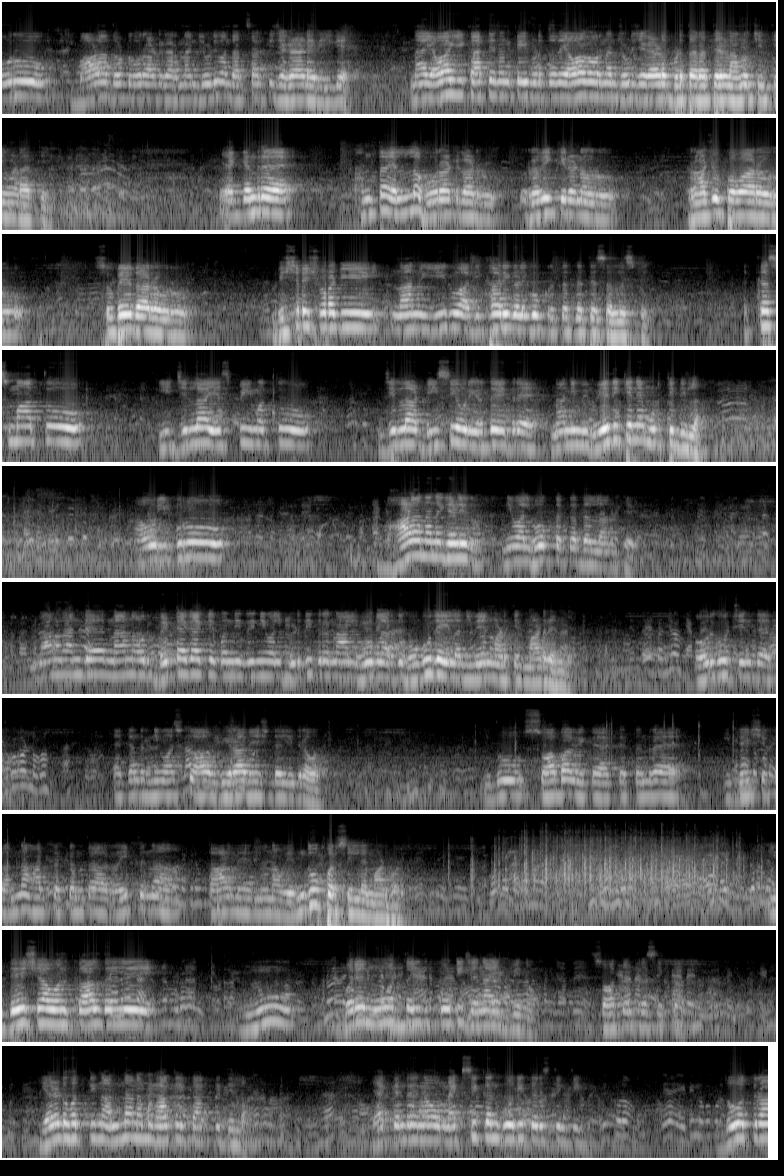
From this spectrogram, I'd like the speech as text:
ಅವರು ಬಹಳ ದೊಡ್ಡ ಹೋರಾಟಗಾರ. ನನ್ನ ಜೋಡಿ ಒಂದು ಹತ್ತು ಸರ್ತಿ ಜಗಳಾಡ್ಯಾರಿ ಹೀಗೆ. ನಾ ಯಾವಾಗ ಈ ಖಾತೆ ನನ್ನ ಕೈ ಬಿಡ್ತದೆ, ಯಾವಾಗ ಅವ್ರು ನನ್ನ ಜೋಡಿ ಜಗಳಾಡೋದು ಬಿಡ್ತಾರ ಅಂತೇಳಿ ನಾನು ಚಿಂತೆ ಮಾಡತ್ತಿ. ಯಾಕಂದ್ರೆ ಅಂತ ಎಲ್ಲ ಹೋರಾಟಗಾರರು, ರವಿ ಕಿರಣ್ ಅವರು, ರಾಜು ಪವಾರ್ ಅವರು, ಸುಬೇದಾರ್ ಅವರು, ವಿಶೇಷವಾಗಿ ನಾನು ಈರುವ ಅಧಿಕಾರಿಗಳಿಗೂ ಕೃತಜ್ಞತೆ ಸಲ್ಲಿಸ್ಬೇಕು. ಅಕಸ್ಮಾತ್ ಈ ಜಿಲ್ಲಾ ಎಸ್ ಪಿ ಮತ್ತು ಜಿಲ್ಲಾ ಡಿ ಸಿ ಅವರು ಇರದೇ ಇದ್ರೆ ನಾನು ನಿಮಗೆ ವೇದಿಕೆನೇ ಮುಟ್ತಿದ್ದಿಲ್ಲ. ಅವರಿಬ್ಬರು ಬಹಳ ನನಗೆ ಹೇಳಿದ್ರು, ನೀವು ಅಲ್ಲಿ ಹೋಗ್ತಕ್ಕದ್ದಲ್ಲ ಅಂತ ಹೇಳಿ. ನಾನು ಅಂದೆ ನಾನು ಅವ್ರಿಗೆ ಭೇಟಿಯಾಗಕ್ಕೆ ಬಂದಿದ್ರಿ, ನೀವು ಅಲ್ಲಿ ಬಿಡ್ದಿದ್ರೆ ನಾ ಅಲ್ಲಿ ಹೋಗ್ಲಾರ್ದು ಹೋಗುವುದೇ ಇಲ್ಲ, ನೀವೇನ್ ಮಾಡ್ತೀರಿ, ಮಾಡ್ರಿ ಅಂದೆ. ಅವ್ರಿಗೂ ಚಿಂತೆ ಆಯ್ತು. ಯಾಕಂದ್ರೆ ನೀವು ಅಷ್ಟು ಆ ವೀರಾವೇಶದಲ್ಲಿ ಇದ್ರೆ ಅವತ್ತು. ಇದು ಸ್ವಾಭಾವಿಕ, ಯಾಕಂತಂದ್ರೆ ಈ ದೇಶಕ್ಕೆ ಅನ್ನ ಹಾಕ್ತಕ್ಕಂಥ ರೈತನ ತಾಳ್ಮೆಯನ್ನು ನಾವು ಎಂದೂ ಪರಿಶೀಲನೆ ಮಾಡಬಾರ್ದು. ಈ ದೇಶ ಒಂದ್ ಕಾಲದಲ್ಲಿ ನೂ, ಬರೀ ಮೂವತ್ತೈದು ಕೋಟಿ ಜನ ಇದ್ವಿ ನಾವು. ಸ್ವಾತಂತ್ರ್ಯ ಸಿಕ್ಕ. ಎರಡು ಹೊತ್ತಿನ ಅನ್ನ ನಮಗೆ ಹಾಕ್ಲಿಕ್ಕೆ ಆಗ್ತಿದ್ದಿಲ್ಲ. ಯಾಕಂದ್ರೆ ನಾವು ಮೆಕ್ಸಿಕನ್ ಗೋಧಿ ತರಿಸ್ ತಿಂತಿದ್ವಿ ದೋತ್ರ,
